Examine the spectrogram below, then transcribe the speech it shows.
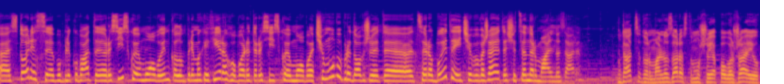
е, сторіс е, публікувати російською мовою. Інколи в прямих ефірах говорите російською мовою. Чому ви продовжуєте це робити? І чи ви вважаєте, що це нормально зараз? Да, це нормально зараз, тому що я поважаю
